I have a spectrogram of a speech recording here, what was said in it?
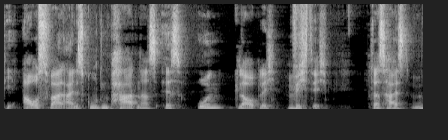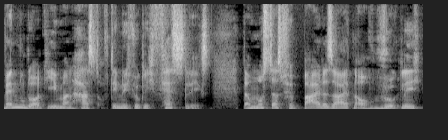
die Auswahl eines guten Partners ist unglaublich wichtig. Das heißt, wenn du dort jemanden hast, auf den du dich wirklich festlegst, dann muss das für beide Seiten auch wirklich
